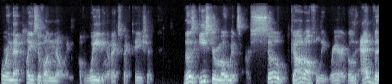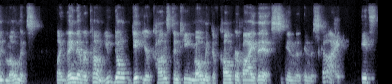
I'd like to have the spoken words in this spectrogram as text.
or in that place of unknowing, of waiting, of expectation. Those Easter moments are so god awfully rare. Those Advent moments, like they never come. You don't get your Constantine moment of conquer by this in the in the sky. It's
